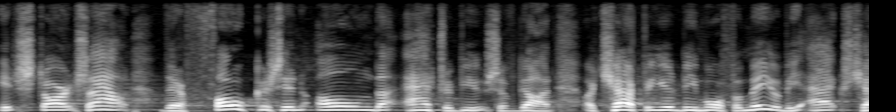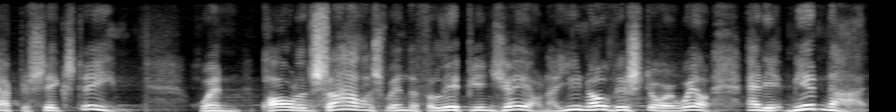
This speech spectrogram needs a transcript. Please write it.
it starts out, they're focusing on the attributes of God. A chapter you'd be more familiar would be Acts chapter 16 when Paul and Silas were in the Philippian jail. Now, you know this story well. And at midnight,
